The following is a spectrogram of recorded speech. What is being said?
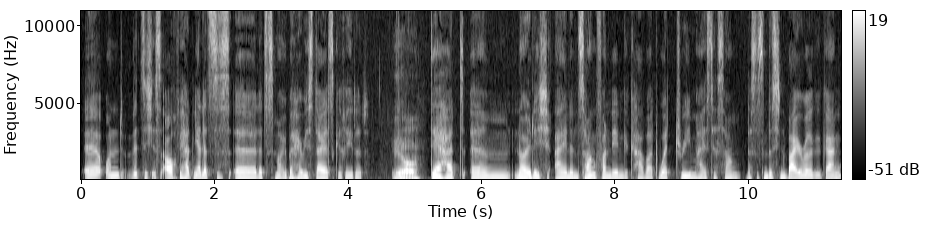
Äh, und witzig ist auch, wir hatten ja letztes, äh, letztes Mal über Harry Styles geredet. Ja, Der hat ähm, neulich einen Song von denen gecovert. Wet Dream heißt der Song. Das ist ein bisschen viral gegangen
